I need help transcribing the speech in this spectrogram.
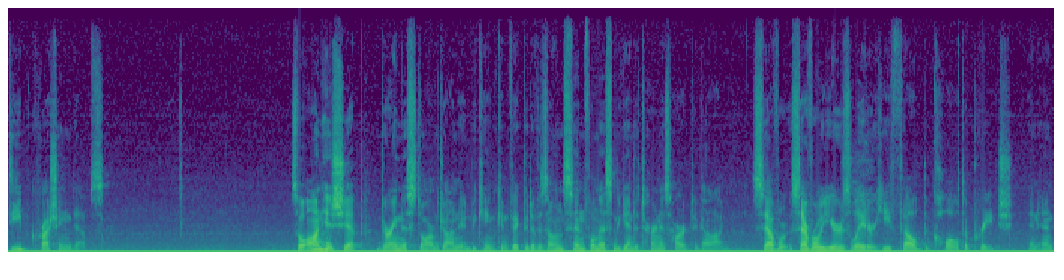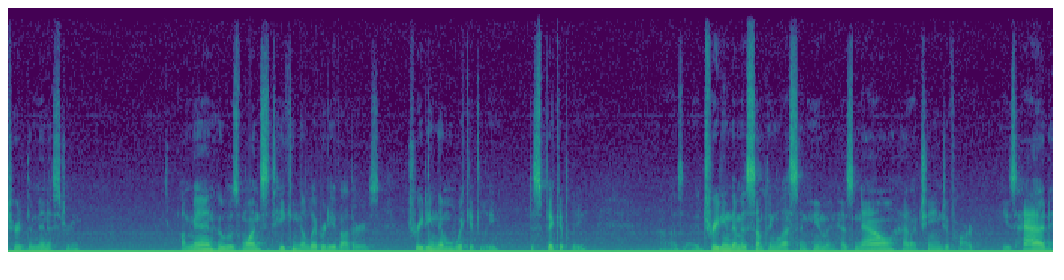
deep, crushing depths. So, on his ship during this storm, John Newton became convicted of his own sinfulness and began to turn his heart to God. Several, several years later, he felt the call to preach and entered the ministry. A man who was once taking the liberty of others, treating them wickedly, despicably, uh, treating them as something less than human, has now had a change of heart. He's had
